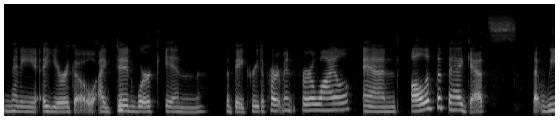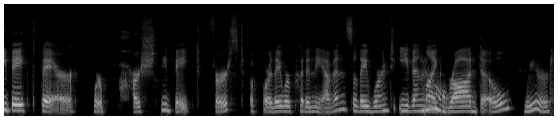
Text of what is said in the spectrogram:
many a year ago, I hmm. did work in the bakery department for a while, and all of the baguettes that we baked there were partially baked first before they were put in the oven. So they weren't even like oh. raw dough. Weird.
